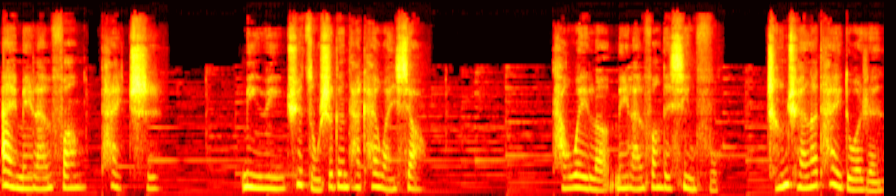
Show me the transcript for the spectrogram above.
爱梅兰芳太痴，命运却总是跟他开玩笑。他为了梅兰芳的幸福，成全了太多人，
